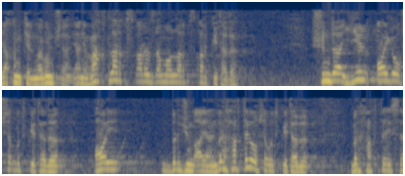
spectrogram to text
يقن كلمة جنشة يعني وقت لا قصقر الزمان لا قصقر كتاده شندا يل آيغا اخشب بتكتاده آي, bir juma ya'ni bir haftaga o'xshab o'tib ketadi. Bir hafta esa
